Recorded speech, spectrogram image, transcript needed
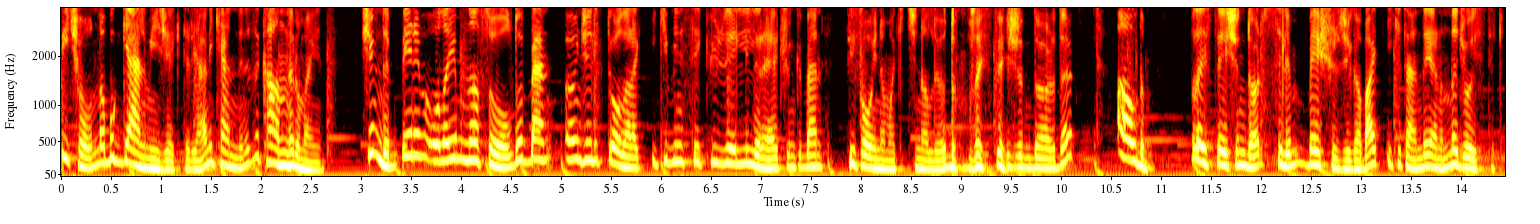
birçoğunda bu gelmeyecektir yani kendinizi kandırmayın. Şimdi benim olayım nasıl oldu? Ben öncelikli olarak 2850 liraya çünkü ben FIFA oynamak için alıyordum PlayStation 4'ü. Aldım. PlayStation 4 Slim 500 GB, iki tane de yanında joystick.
